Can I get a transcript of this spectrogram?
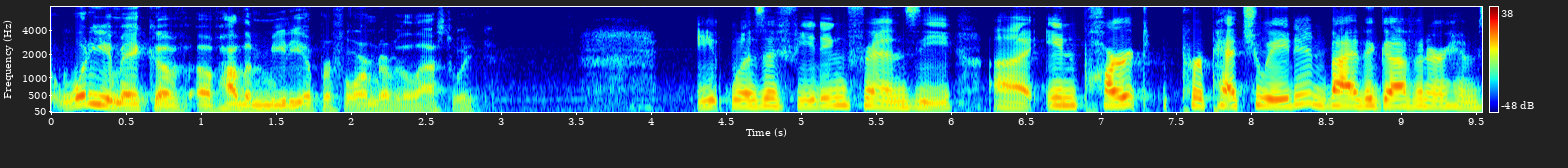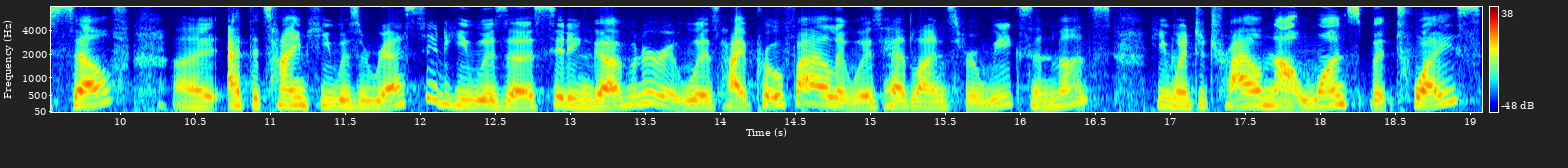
what do you make of, of how the media performed over the last week? It was a feeding frenzy, uh, in part perpetuated by the governor himself. Uh, at the time he was arrested, he was a sitting governor. It was high profile, it was headlines for weeks and months. He went to trial not once, but twice.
